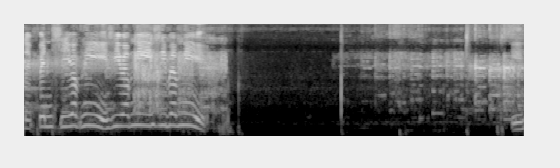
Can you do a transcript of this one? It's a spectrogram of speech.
เด็กเป็นสีแบบนี้ สีแบบนี้ สีแบบนี้ อ๊ะ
